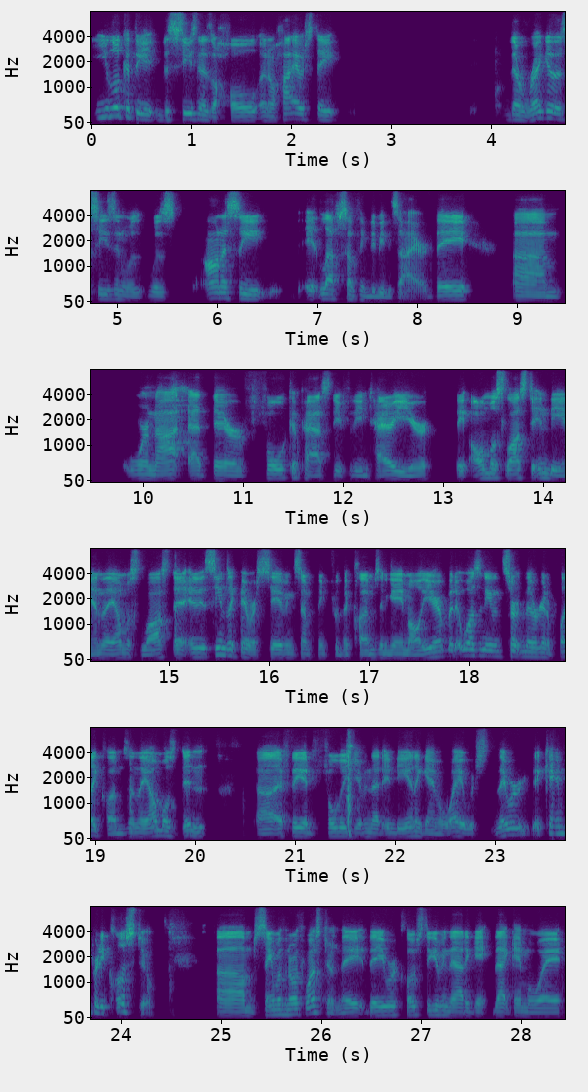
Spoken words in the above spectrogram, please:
you look at the the season as a whole, and Ohio State, their regular season was was honestly it left something to be desired. They um, were not at their full capacity for the entire year. They almost lost to Indiana. They almost lost. And it seems like they were saving something for the Clemson game all year, but it wasn't even certain they were going to play Clemson. They almost didn't. Uh, if they had fully given that Indiana game away, which they were, they came pretty close to. Um, same with Northwestern. They they were close to giving that game, that game away.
